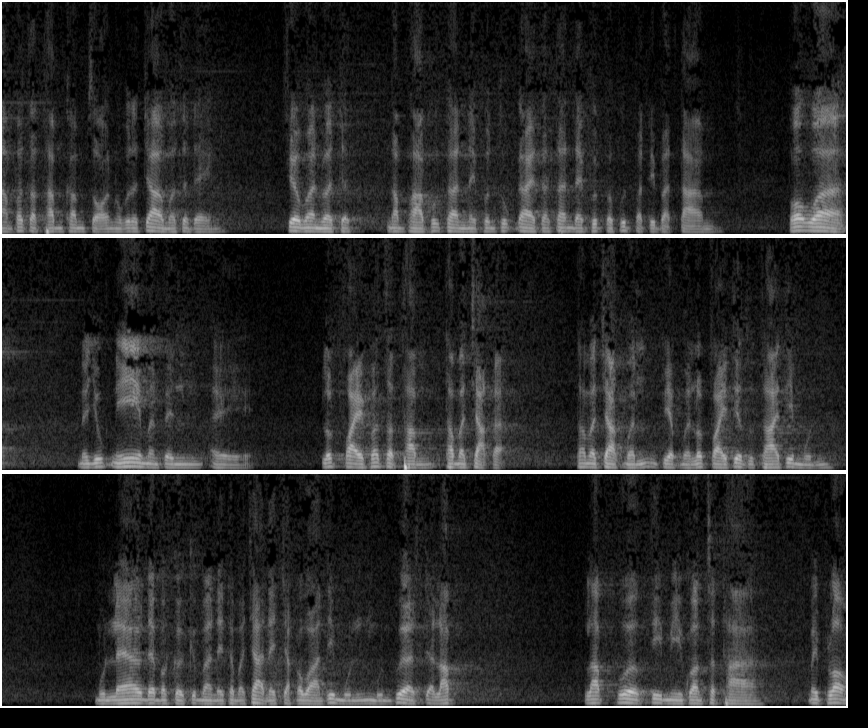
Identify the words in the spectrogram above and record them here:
นำพระสัทธรรมคำสอนของพระเจ้ามาแสดง เชื่อมั่นว่าจะนำพาพวกท่านในพ้นทุกข์ได้ถ้าท่านได้พุทธประพฤติปฏิบัติตาม เพราะว่าในยุคนี้มันเป็น รถไฟพระสัทธรรมธรรมจักรอะธรรมจักรเหมือนเปรียบเหมือนรถไฟเที่ยวสุดท้ายที่หมุน หมุนแล้วได้มาเกิดขึ้นมาในธรรมชาติในจักรวาลที่หมุนหมุนเพื่อจะรับรับพวกที่มีความศรัทธาไม่พร่อง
